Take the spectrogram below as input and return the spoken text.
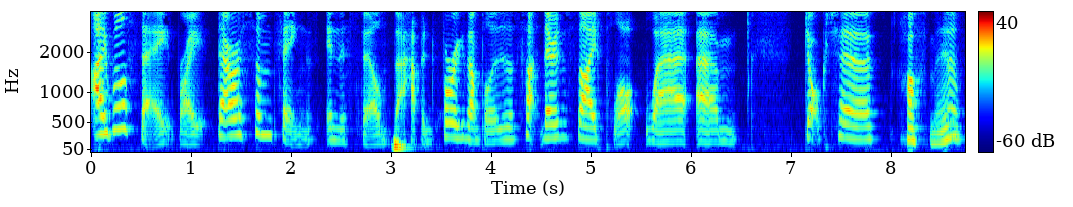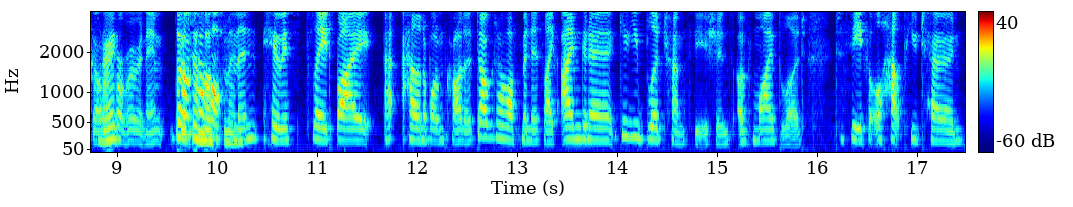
I will say, right, there are some things in this film that happened. For example, there's a there is a side plot where um Doctor Hoffman. Oh god, I right? can't remember her name. Dr. Dr. Hoffman. Hoffman. who is played by Helena Bonham Carter. Dr. Hoffman is like, I'm gonna give you blood transfusions of my blood to see if it will help you turn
